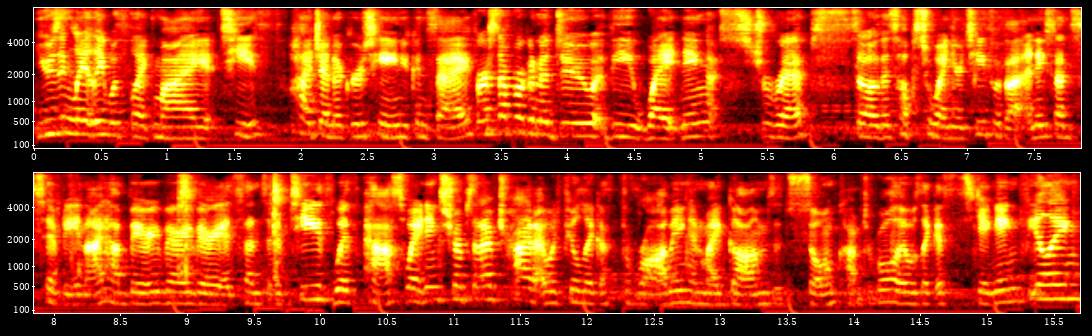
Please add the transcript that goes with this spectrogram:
using lately with like my teeth hygienic routine, you can say. First up, we're gonna do the whitening strips. So this helps to whiten your teeth without any sensitivity. And I have very, very, very sensitive teeth. With past whitening strips that I've tried, I would feel like a throbbing in my gums. It's so uncomfortable. It was like a stinging feeling,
